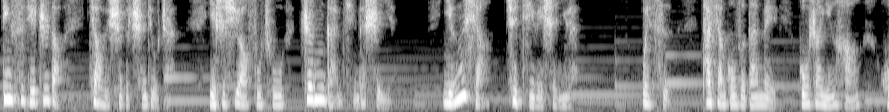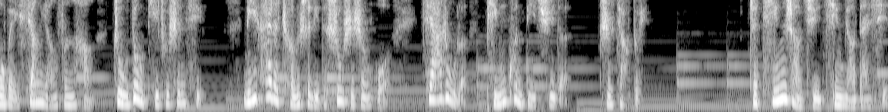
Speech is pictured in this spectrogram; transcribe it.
丁思杰知道，教育是个持久战，也是需要付出真感情的事业，影响却极为深远。为此，他向工作单位。工商银行湖北襄阳分行主动提出申请，离开了城市里的舒适生活，加入了贫困地区的支教队。这听上去轻描淡写，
